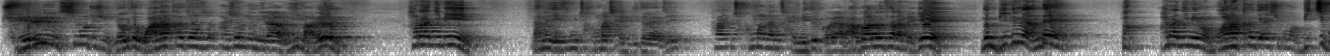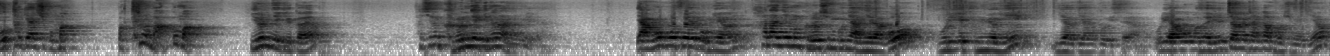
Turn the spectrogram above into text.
죄를 심어주신 여기서 완악하게 하셨느니라 이 말은 하나님이 나는 예수님 정말 잘 믿어야지 하나님 정말 난 잘 믿을 거야 라고 하는 사람에게 넌 믿으면 안 돼! 막 하나님이 막 완악하게 하시고 막 믿지 못하게 하시고 막, 막 틀어막고 막 이런 얘기일까요? 사실은 그런 얘기는 아닙니다. 야고보서에 보면 하나님은 그러신 분이 아니라고 우리에게 분명히 이야기하고 있어요. 우리 야고보서 1장을 잠깐 보시면요.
